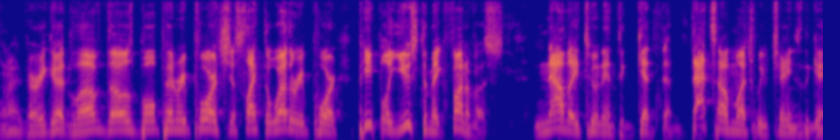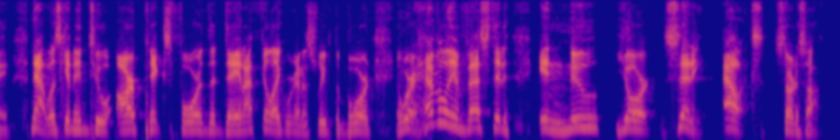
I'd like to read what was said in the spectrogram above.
All right, very good. Love those bullpen reports, just like the weather report. People used to make fun of us. Now they tune in to get them. That's how much we've changed the game. Now let's get into our picks for the day. And I feel like we're going to sweep the board. And we're heavily invested in New York City. Alex, start us off.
